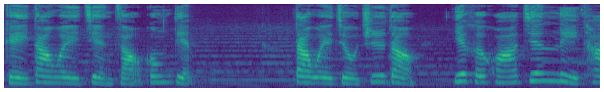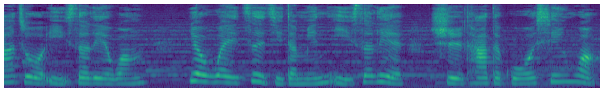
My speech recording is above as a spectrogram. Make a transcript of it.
给大卫建造宫殿。大卫就知道耶和华坚立他做以色列王，又为自己的民以色列使他的国兴旺。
